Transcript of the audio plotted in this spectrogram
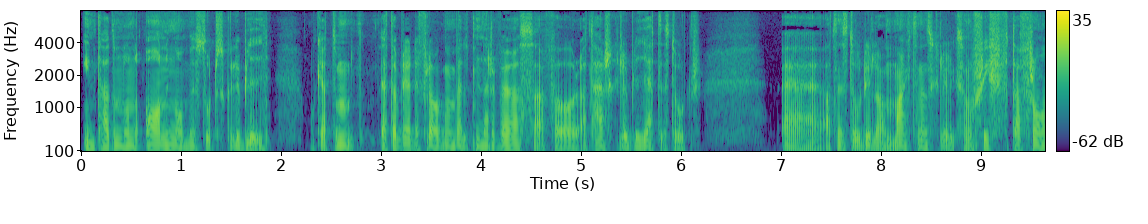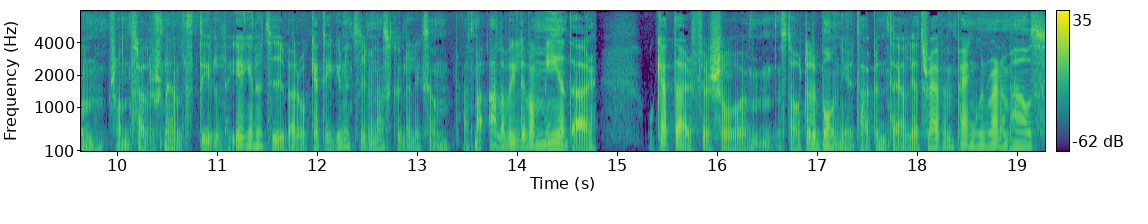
inte hade någon aning om hur stort det skulle bli. Och att de etablerade förlagen var väldigt nervösa för att det här skulle bli jättestort. Eh, att en stor del av marknaden skulle liksom skifta från, från traditionellt till egenutgivare och att egenutgivarna skulle liksom, att man alla ville vara med där. Och att därför så startade Bonnier Type and Tell. Jag tror även Penguin Random House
